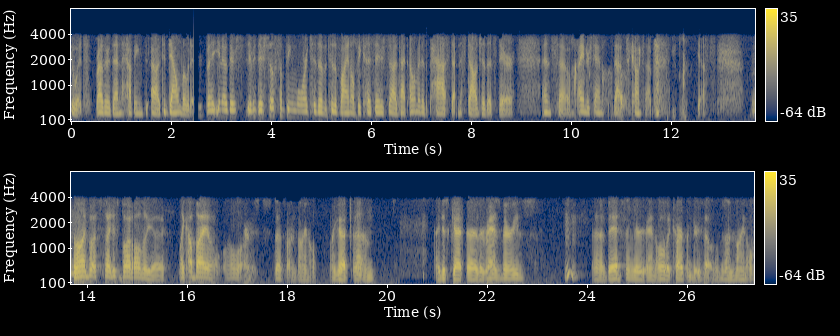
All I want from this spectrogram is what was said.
to it rather than having uh, to download it. But you know, there's there's still something more to the to the vinyl because there's uh, that element of the past, that nostalgia that's there, and so I understand that concept. yes. Well, I bought so I just bought all the uh, like I'll buy all, all artist stuff on vinyl. I got Oh. um I just got uh, the Raspberries, Mm. uh, Badfinger, and all the Carpenters albums on vinyl.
